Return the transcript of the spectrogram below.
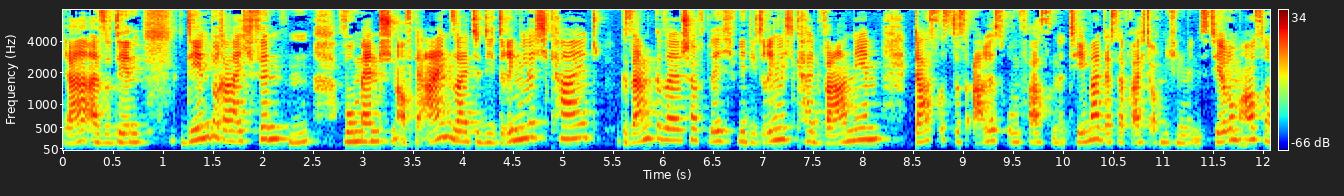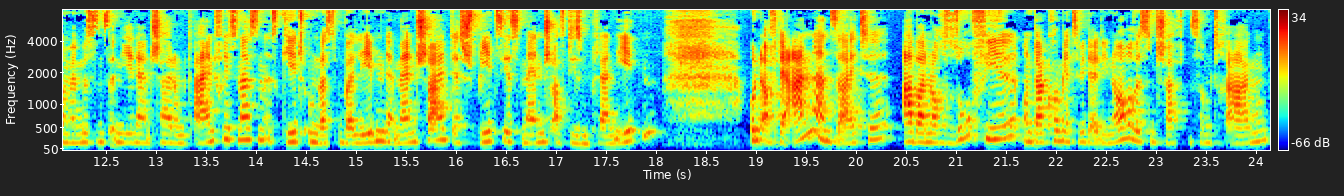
ja, also den, den Bereich finden, wo Menschen auf der einen Seite die Dringlichkeit gesamtgesellschaftlich wie die Dringlichkeit wahrnehmen, das ist das alles umfassende Thema. Deshalb reicht auch nicht ein Ministerium aus, sondern wir müssen es in jede Entscheidung mit einfließen lassen. Es geht um das Überleben der Menschheit, der Spezies Mensch auf diesem Planeten. Und auf der anderen Seite aber noch so viel, und da kommen jetzt wieder die Neurowissenschaften zum Tragen,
